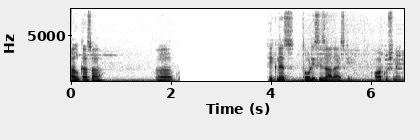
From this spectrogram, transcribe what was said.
हल्का सा थिकनेस थोड़ी सी ज़्यादा है इसकी, और कुछ नहीं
